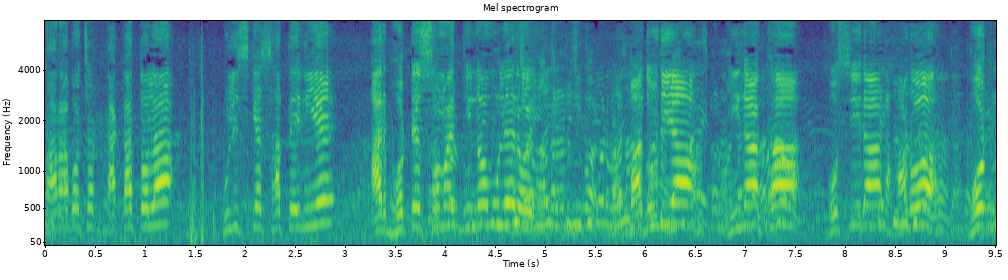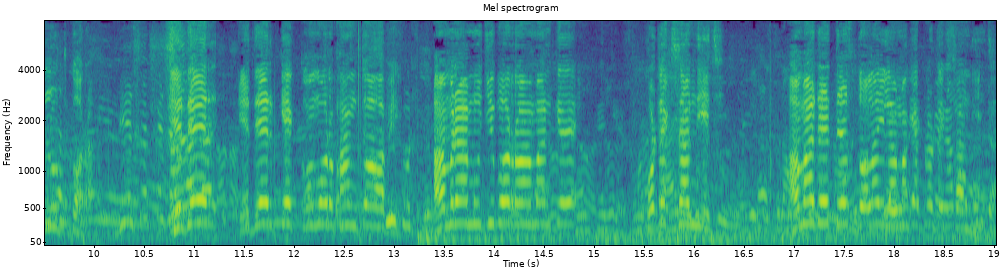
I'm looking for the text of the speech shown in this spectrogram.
সারা বছর টাকা তোলা পুলিশকে সাথে নিয়ে আর ভোটের সময় তৃণমূলের ওই মাদুরিয়া মিনাখা বসিরাট হাড়োয়া ভোট লুট করা। এদের এদেরকে কোমর ভাঙতে হবে। আমরা মুজিবুর রহমানকে প্রোটেকশন দিয়েছি। আমাদের দেশ দলাই লামাকে প্রোটেকশন দিয়েছে।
